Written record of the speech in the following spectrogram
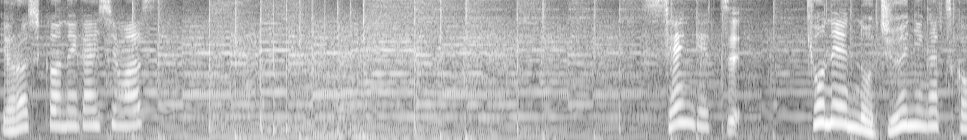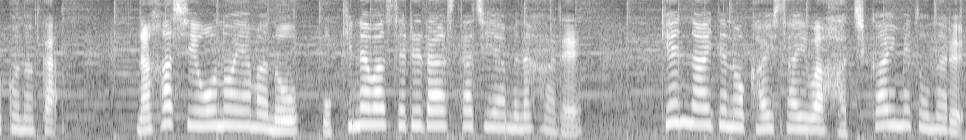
よろしくお願いします。先月去年の12月9日那覇市大野山の沖縄セルラースタジアム那覇で県内での開催は8回目となる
